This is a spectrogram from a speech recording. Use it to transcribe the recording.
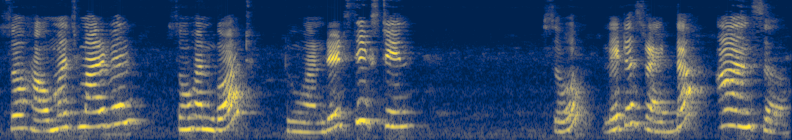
so how much marble Sohan got 216 so let us write the answer.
